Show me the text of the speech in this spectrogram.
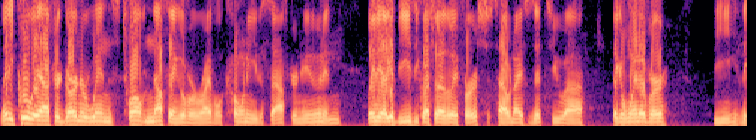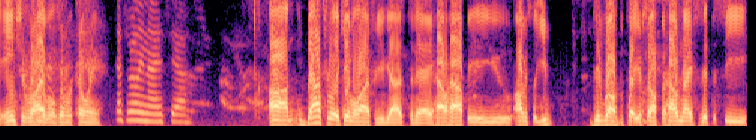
Lainey Cooley after Gardiner wins 12 0 over rival Cony this afternoon. And Lainey, I'll get the easy question out of the way first. Just how nice is it to uh, pick a win over the the ancient rivals over Cony? That's really nice, yeah. Um, bats really came alive for you guys today. How happy you? Obviously, you did well at the plate yourself, but how nice is it to see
